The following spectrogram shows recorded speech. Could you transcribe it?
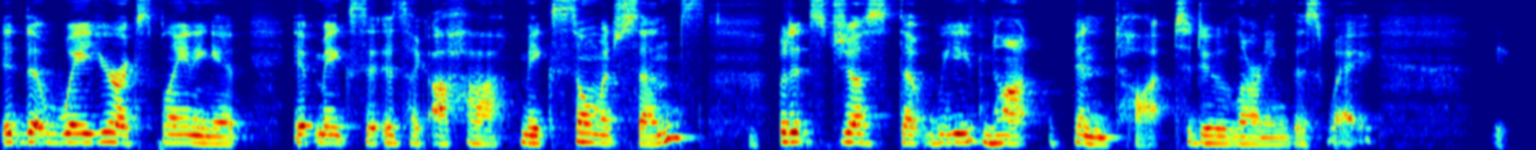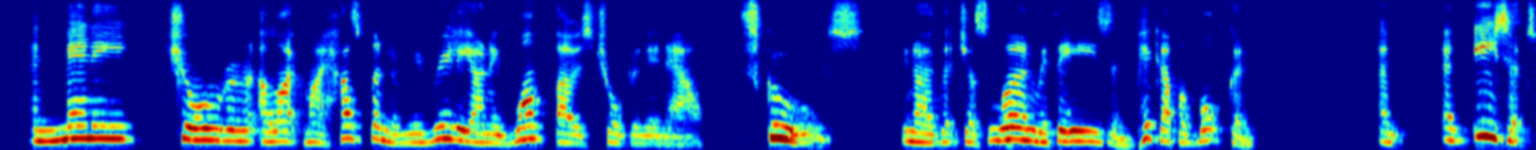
it, the way you're explaining it it makes it it's like aha makes so much sense but it's just that we've not been taught to do learning this way. And many children are like my husband and we really only want those children in our schools you know that just learn with ease and pick up a book and and and eat it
